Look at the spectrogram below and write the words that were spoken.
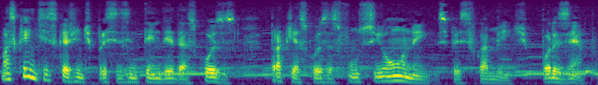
mas quem disse que a gente precisa entender das coisas para que as coisas funcionem especificamente? Por exemplo,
